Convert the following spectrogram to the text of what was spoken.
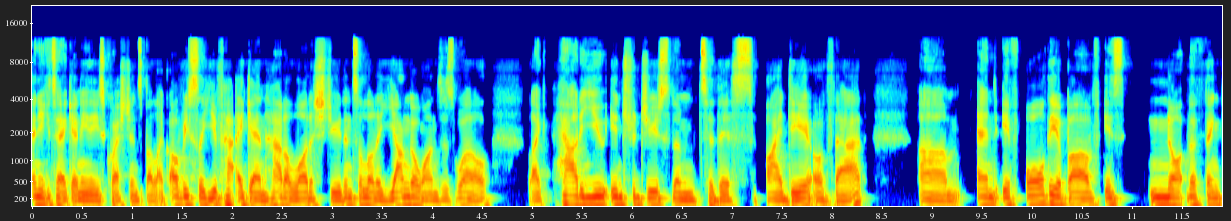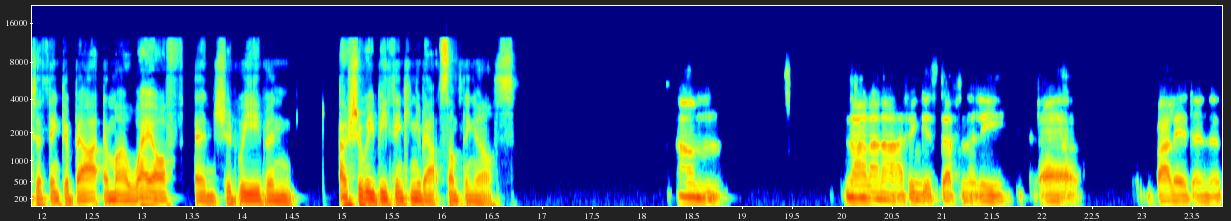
and you can take any of these questions but like obviously you've again had a lot of students a lot of younger ones as well. Like how do you introduce them to this idea of that um, and if all the above is not the thing to think about, am I way off? And should we even, or should we be thinking about something else? Um, no, no, no. I think it's definitely uh, valid and a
